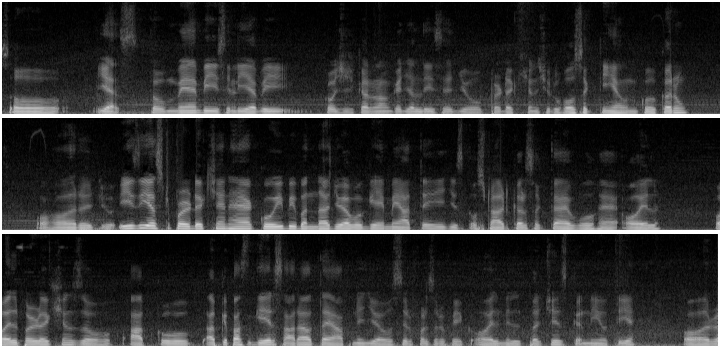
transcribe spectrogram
सो so, यस yes, तो मैं भी इसलिए अभी कोशिश कर रहा हूँ कि जल्दी से जो प्रोडक्शन शुरू हो सकती हैं उनको करूँ। और जो ईजीएस्ट प्रोडक्शन है, कोई भी बंदा जो है वो गेम में आते ही जिसको स्टार्ट कर सकता है, वो है ऑयल ऑयल प्रोडक्शन जो आपको, आपके पास गेयर सारा होता है, आपने जो है वो सिर्फ़ और सिर्फ़ एक ऑयल मिल परचेज़ करनी होती है. और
